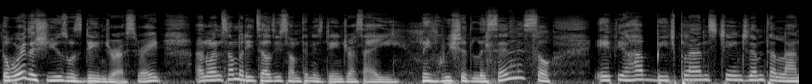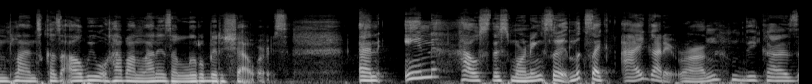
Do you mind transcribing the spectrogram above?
The word that she used was dangerous, right? And when somebody tells you something is dangerous, I think we should listen. So if you have beach plans, change them to land plans because all we will have on land is a little bit of showers. And in house this morning, so it looks like I got it wrong because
